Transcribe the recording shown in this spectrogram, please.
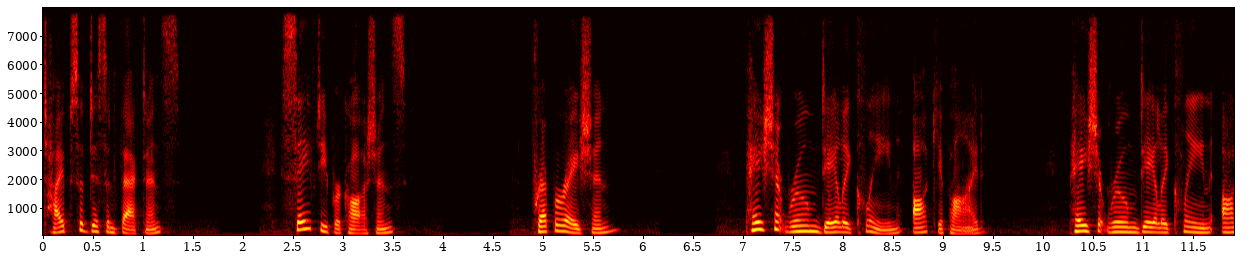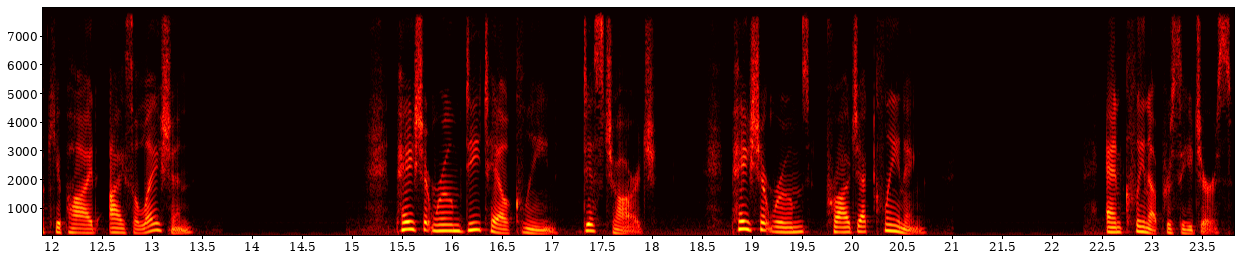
types of disinfectants, safety precautions, preparation, patient room daily clean, occupied, patient room daily clean, occupied, isolation, patient room detail clean, discharge, patient rooms project cleaning, and cleanup procedures.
